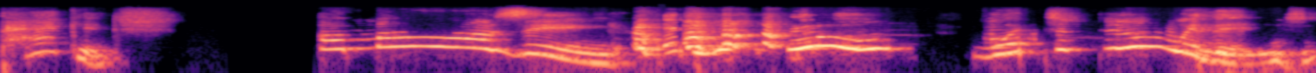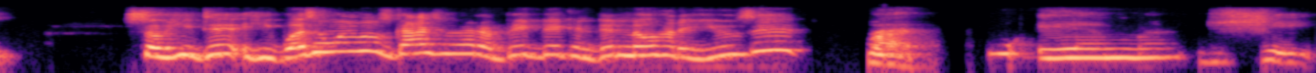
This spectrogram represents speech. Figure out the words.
package, amazing, and he knew what to do with it. So he did. He wasn't one of those guys who had a big dick and didn't know how to use it. Right. MG.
